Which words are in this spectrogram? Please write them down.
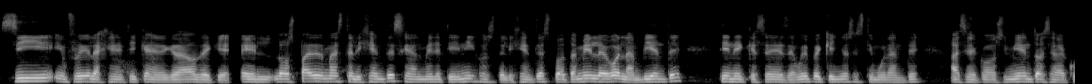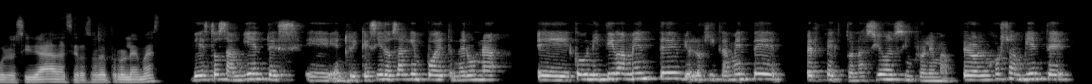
sí influye la genética en el grado de que los padres más inteligentes generalmente tienen hijos inteligentes, pero también luego el ambiente tiene que ser desde muy pequeños estimulante hacia el conocimiento, hacia la curiosidad, hacia resolver problemas de estos ambientes eh, enriquecidos. Alguien puede tener una eh, cognitivamente, biológicamente perfecto, nació sin problema, pero a lo mejor su ambiente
